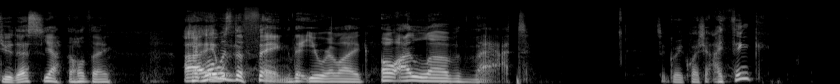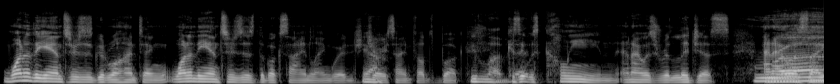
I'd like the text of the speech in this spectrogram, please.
do this? Yeah, the whole thing. Uh, Like, it what wa- was the thing that you were like, "Oh, I love that"? It's a great question. I think one of the answers is Good Will Hunting. One of the answers is the book SeinLanguage, Yeah. Jerry Seinfeld's book. You loved because it. it was clean and I was religious and I was like,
